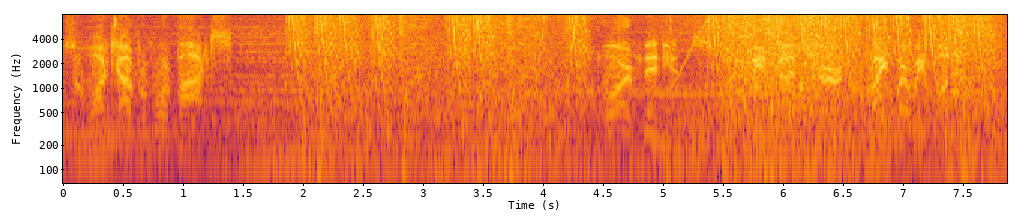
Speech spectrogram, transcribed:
so watch out for more bots. More minions. We've got Zurg right where we want him.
